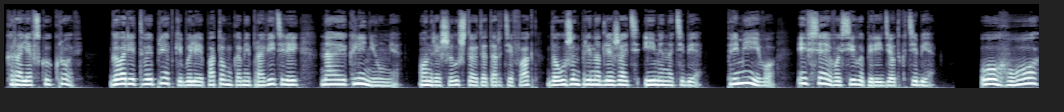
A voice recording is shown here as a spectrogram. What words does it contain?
королевскую кровь. Говорит, твои предки были потомками правителей на Эклиниуме. Он решил, что этот артефакт должен принадлежать именно тебе. Прими его, и вся его сила перейдет к тебе». «Ого!»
